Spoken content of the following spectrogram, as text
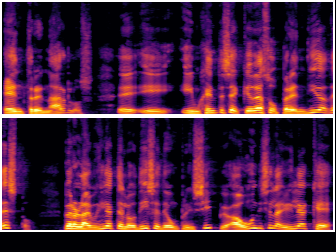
entrenarlos. Eh, y, y, gente se queda sorprendida de esto. Pero la Biblia te lo dice de un principio. Aún dice la Biblia que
